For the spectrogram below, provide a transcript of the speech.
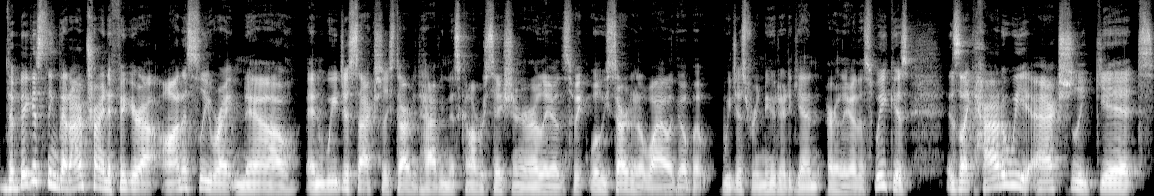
the biggest thing that I'm trying to figure out, honestly, right now, and we just actually started having this conversation earlier this week. Well, we started a while ago, but we just renewed it again earlier this week. Is is like how do we actually get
